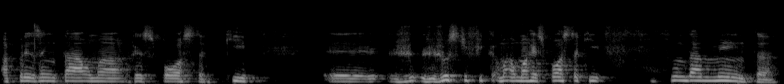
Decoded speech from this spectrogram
apresentar uma resposta que é, justifica, uma, uma, resposta que fundamenta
